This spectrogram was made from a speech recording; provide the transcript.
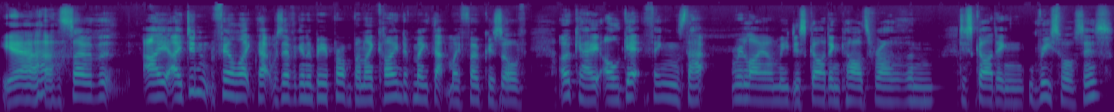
Yeah. So that I, I didn't feel like that was ever going to be a problem, and I kind of made that my focus of okay, I'll get things that rely on me discarding cards rather than discarding resources.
